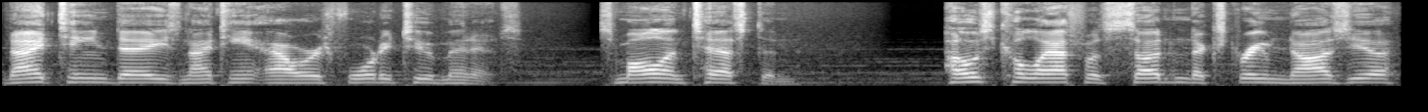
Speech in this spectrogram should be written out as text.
19 days, 19 hours, 42 minutes. Small intestine. Host collapsed with sudden, extreme nausea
